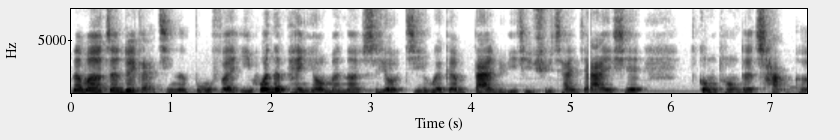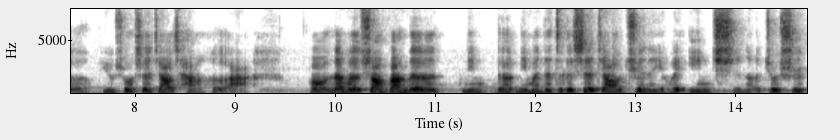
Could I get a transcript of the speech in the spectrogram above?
那么，针对感情的部分，已婚的朋友们呢是有机会跟伴侣一起去参加一些共同的场合，比如说社交场合啊。哦，那么双方的你的你们的这个社交圈呢，也会因此呢，就是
